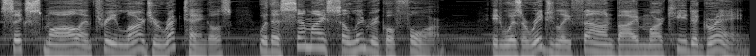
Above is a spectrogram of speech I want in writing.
six small and three larger rectangles with a semi-cylindrical form, it was originally found by Marquis d'Agrain.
